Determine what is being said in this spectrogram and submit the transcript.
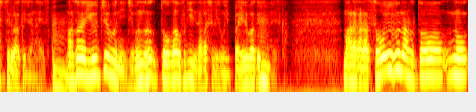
してるわけじゃないですか、うん。まあ、それは YouTube に自分の動画をフリーで流してる人もいっぱいいるわけじゃないですか。まあ、だからそういうふうなのとの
